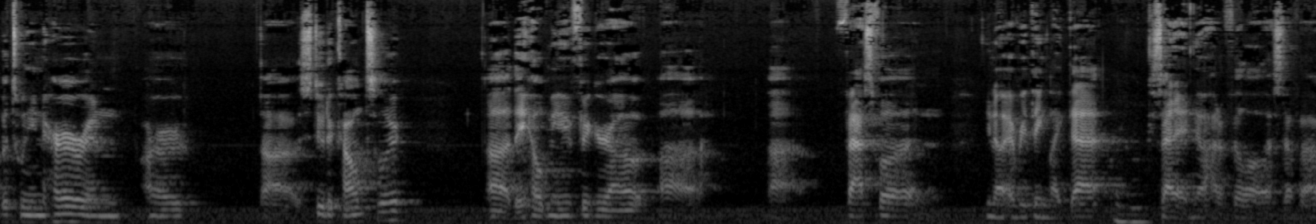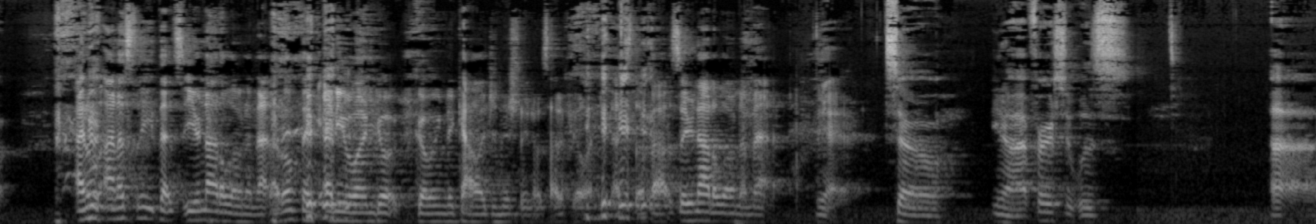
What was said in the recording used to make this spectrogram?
between her and our uh, student counselor. Uh, they helped me figure out uh, uh FAFSA and you know everything like that because mm-hmm. I didn't know how to fill all that stuff out. I don't honestly. That's you're not alone in that. I don't think anyone go, going to college initially knows how to fill any of that stuff out. So you're not alone on that. Yeah. So you know, at first it was uh,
